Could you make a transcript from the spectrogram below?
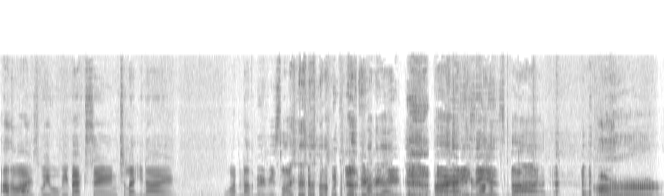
Otherwise, we will be back soon to let you know what another movie is like with another movie review. Alrighty, see yous. bye. Bye.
